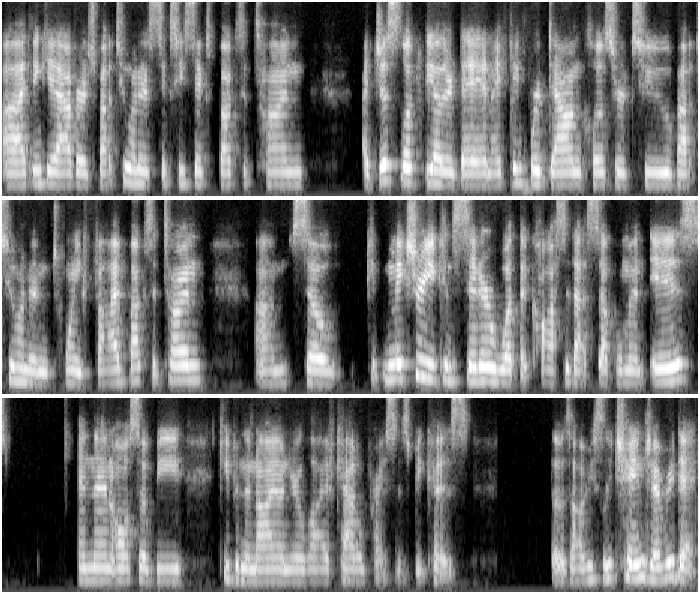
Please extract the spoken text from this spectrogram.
Uh, I think it averaged about 266 bucks a ton I just looked the other day and I think we're down closer to about 225 bucks a ton. Um, so make sure you consider what the cost of that supplement is and then also be keeping an eye on your live cattle prices because those obviously change every day.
